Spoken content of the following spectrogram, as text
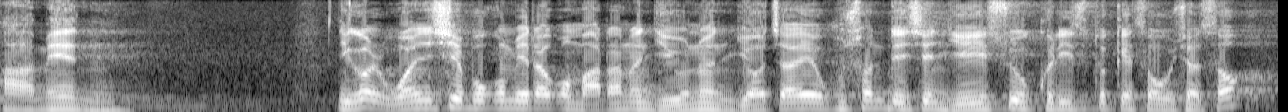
아멘. 이걸 원시 복음이라고 말하는 이유는 여자의 후손 대신 예수 그리스도께서 오셔서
